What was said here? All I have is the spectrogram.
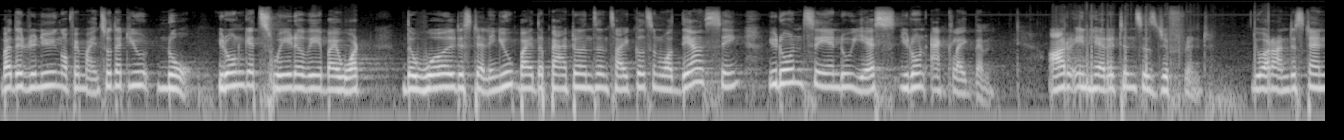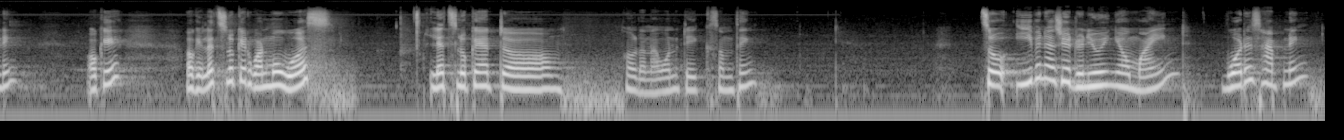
by the renewing of your mind so that you know. You don't get swayed away by what the world is telling you, by the patterns and cycles and what they are saying. You don't say and do yes, you don't act like them. Our inheritance is different. You are understanding? Okay? Okay, let's look at one more verse. Let's look at, uh, hold on, I want to take something. So, even as you're renewing your mind, what is happening?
